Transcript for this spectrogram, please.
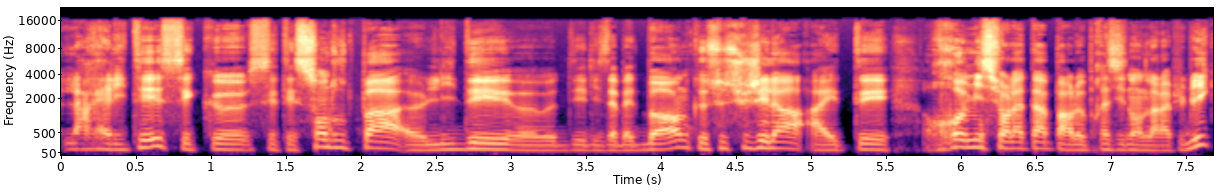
la, réalité, c'est que c'était sans doute pas euh, l'idée euh, d'Elisabeth Borne, que ce sujet-là a été remis sur la table par le président de la République,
